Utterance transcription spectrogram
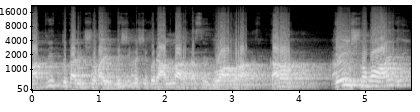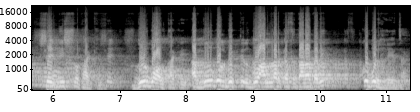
মাতৃত্বকালীন সময়ে বেশি বেশি করে আল্লাহর কাছে দোয়া করা। কারণ এই সময় সে নিঃস্ব থাকে, দুর্বল থাকে, আর দুর্বল ব্যক্তির দোয়া আল্লাহর কাছে তাড়াতাড়ি কবুল হয়ে যায়।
